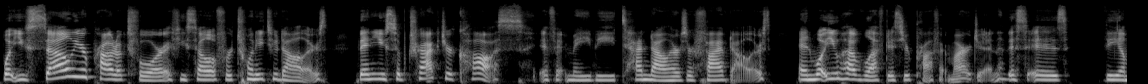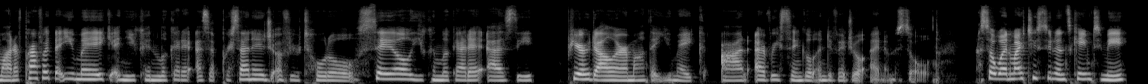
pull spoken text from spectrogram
what you sell your product for if you sell it for $22 then you subtract your costs, if it may be $10 or $5, and what you have left is your profit margin. This is the amount of profit that you make, and you can look at it as a percentage of your total sale. You can look at it as the pure dollar amount that you make on every single individual item sold. So when my two students came to me,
